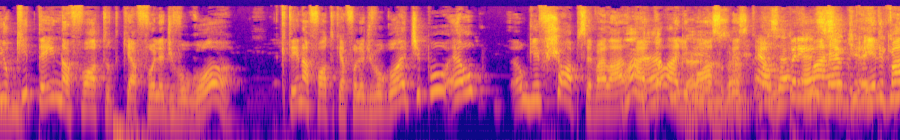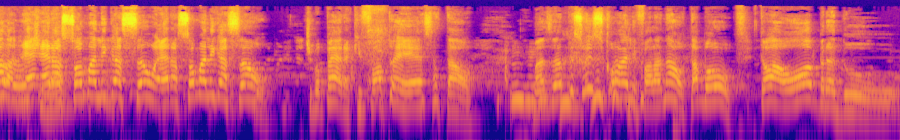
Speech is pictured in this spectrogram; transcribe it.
E o que tem na foto que a Folha divulgou, o que tem na foto que a Folha divulgou é tipo, é o, é o gift shop. Você vai lá, Uma aí tá lá, ele mostra o preço. É o essa é E ele fala, é- era né? só uma ligação, era só uma ligação. Tipo, pera, que foto é essa tal? Mas a pessoa escolhe, fala, não, tá bom. Então a obra do.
